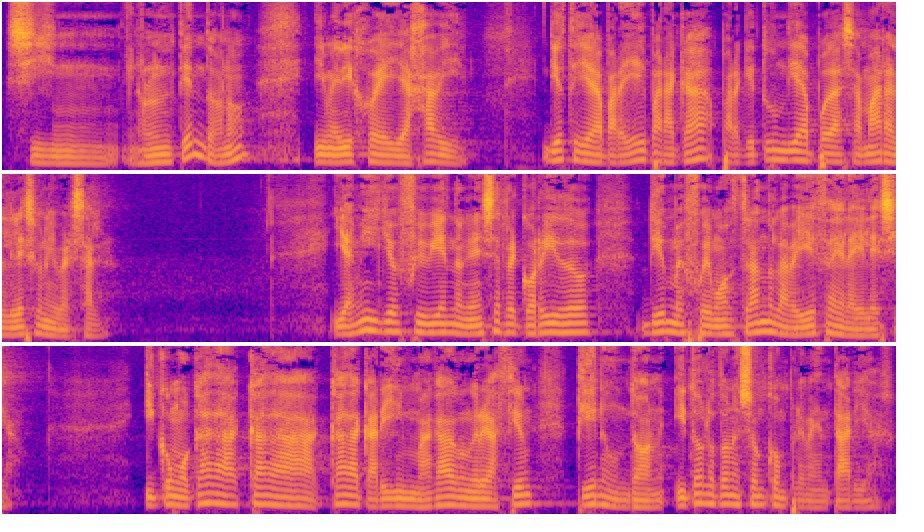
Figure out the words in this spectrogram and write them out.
sin... y no lo entiendo, ¿no? Y me dijo ella, Javi, Dios te lleva para allá y para acá para que tú un día puedas amar a la Iglesia Universal. Y a mí yo fui viendo que en ese recorrido Dios me fue mostrando la belleza de la iglesia. Y como cada, cada, cada carisma, cada congregación tiene un don y todos los dones son complementarios.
